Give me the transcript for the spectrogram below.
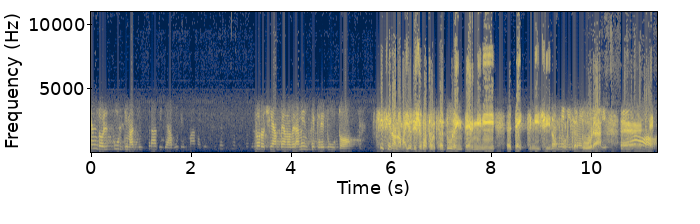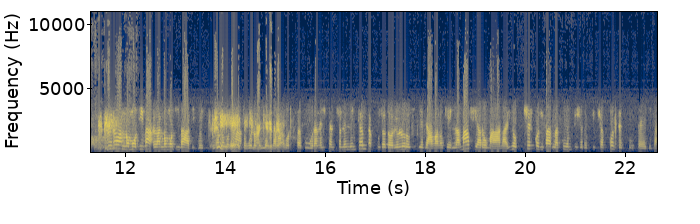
Essendo il pool di magistrati che ha avuto in mano questi testi, loro ci abbiano veramente creduto. Sì, sì, no, no, ma io dicevo forzatura in termini eh, tecnici, non termini forzatura... tecnici. eh, Però, eh, però hanno motiva- l'hanno motivati questi, Sì, l'hanno motivato eh, quello che mancherebbe chiama forzatura, nel senso nell'impianto accusatorio loro spiegavano che la mafia romana, io cerco di farla semplice per chi ci ascolta e sintetica,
